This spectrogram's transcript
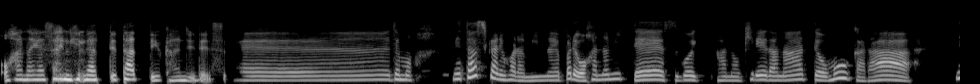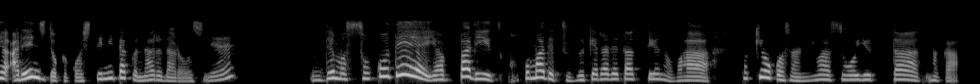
お花屋さんになってたっていう感じです。へえ、でもね、確かにほらみんなやっぱりお花見てすごいあの綺麗だなって思うから、ね、アレンジとかこうしてみたくなるだろうしね。でもそこでやっぱりここまで続けられたっていうのは、京子さんにはそういったなんか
